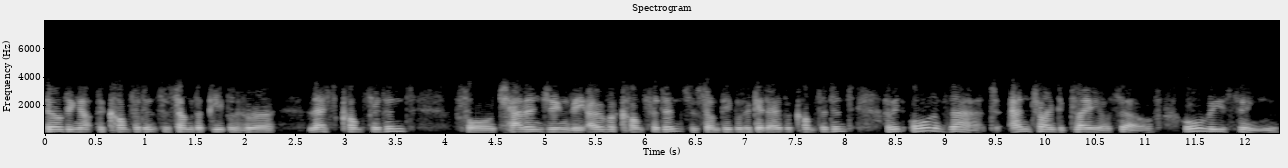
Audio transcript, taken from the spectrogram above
building up the confidence of some of the people who are less confident, for challenging the overconfidence of some people who get overconfident. I mean, all of that, and trying to play yourself, all these things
